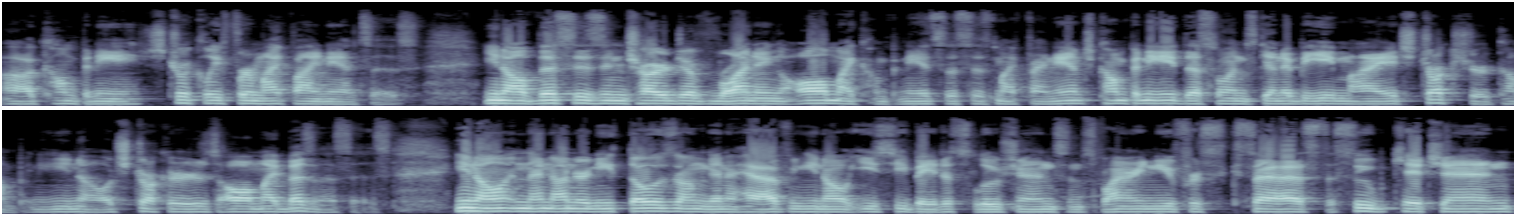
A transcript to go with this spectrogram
uh, company strictly for my finances. You know, this is in charge of running all my companies. This is my finance company. This one's going to be my structure company. You know, it structures all my businesses. You know, and then underneath those, I'm going to have, you know, EC Beta Solutions, Inspiring You for Success, the Soup Kitchen.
